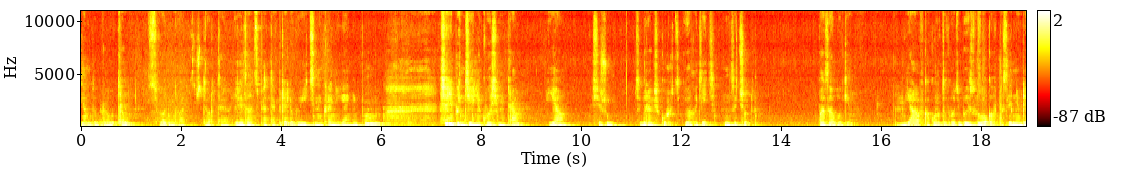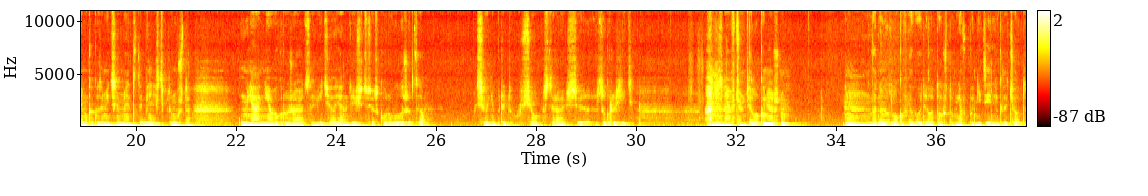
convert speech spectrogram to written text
Всем доброе утро. Сегодня 24 или 25 апреля. Вы видите на экране, я не помню. Сегодня понедельник, 8 утра. Я сижу, собираюсь кушать и выходить на зачет по зоологии. Я в каком-то вроде бы из влогов в последнее время, как вы заметили, у меня нет стабильности, потому что у меня не выгружаются видео. Я надеюсь, это все скоро выложится. Сегодня приду, все постараюсь э, загрузить. А не знаю, в чем дело, конечно. В одном из влогов я говорила о том, что у меня в понедельник зачет,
